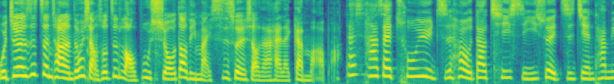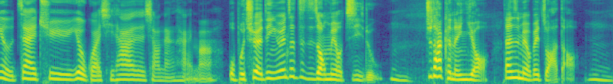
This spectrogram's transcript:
我觉得是正常人都会想说，这老不休，到底买四岁的小男孩来干嘛吧？但是他在出狱之后到七十一岁之间，他没有再去诱拐其他的小男孩吗？我不确定，因为在这之中没有记录。嗯，就他可能有，但是没有被抓到。嗯，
